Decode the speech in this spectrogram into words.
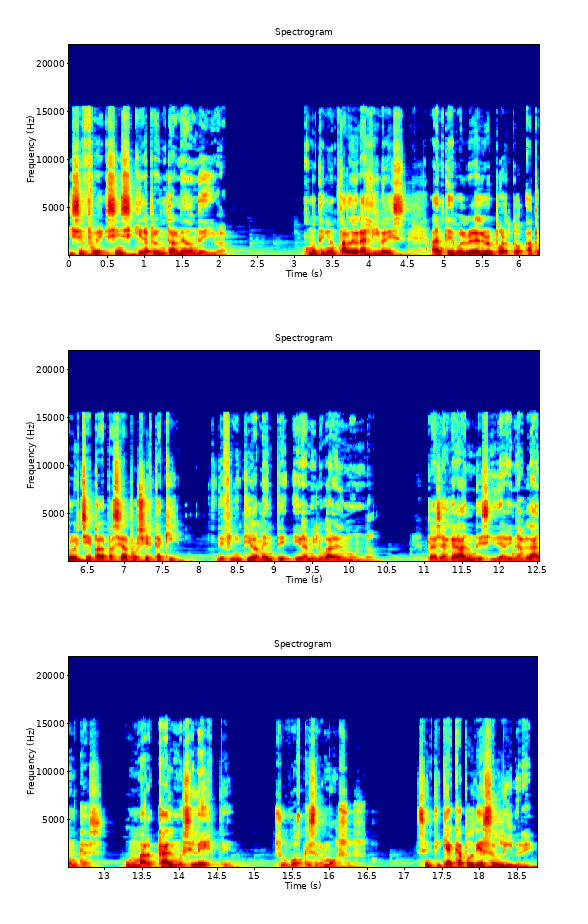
y se fue sin siquiera preguntarme a dónde iba. Como tenía un par de horas libres, antes de volver al aeropuerto, aproveché para pasear por siesta aquí. Definitivamente era mi lugar en el mundo. Playas grandes y de arenas blancas, un mar calmo y celeste, sus bosques hermosos. Sentí que acá podría ser libre,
